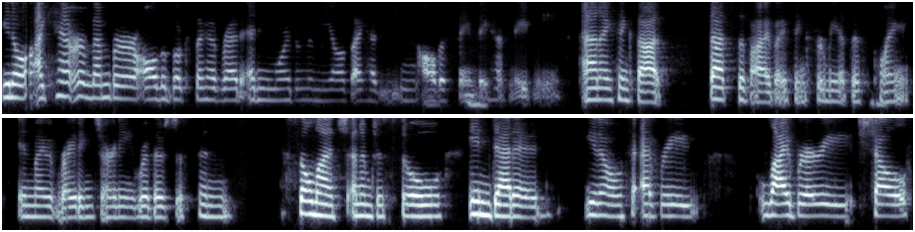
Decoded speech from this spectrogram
you know, I can't remember all the books I have read any more than the meals I have eaten, all the same mm. they have made me. And I think that's that's the vibe I think for me at this point in my writing journey where there's just been so much and I'm just so indebted, you know, to every library shelf,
